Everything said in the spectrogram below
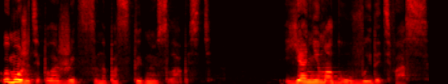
Вы можете положиться на постыдную слабость. Я не могу выдать вас.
